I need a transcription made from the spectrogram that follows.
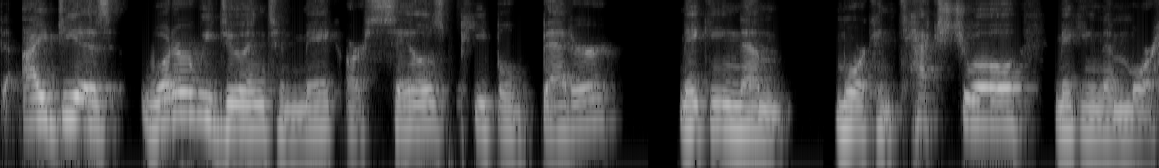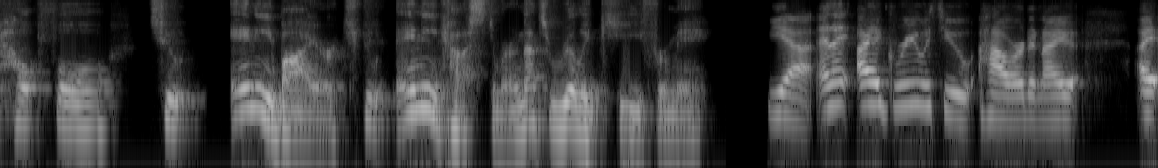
the idea is what are we doing to make our salespeople better, making them more contextual, making them more helpful to any buyer, to any customer. And that's really key for me. Yeah. And I, I agree with you, Howard. And I, I,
